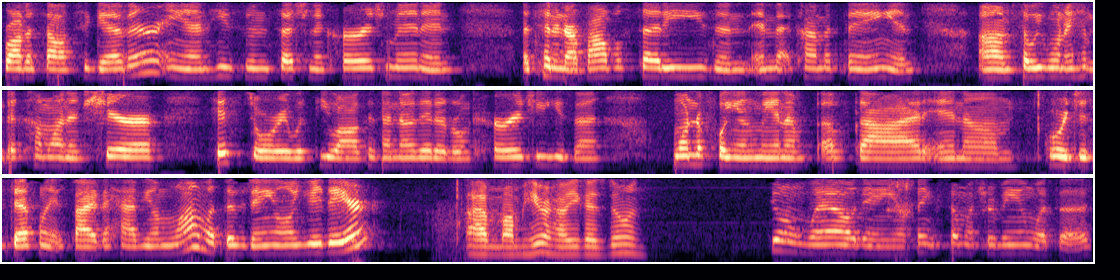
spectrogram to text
brought us all together, and he's been such an encouragement and attended our Bible studies and and that kind of thing, and um, so we wanted him to come on and share his story with you all because I know that it'll encourage you. He's a wonderful young man of, of God, and um, we're just definitely excited to have you on the line with us, Daniel. Are you there? I'm I'm here. How are you guys doing? Doing well, Daniel. Thanks so much for being with us.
